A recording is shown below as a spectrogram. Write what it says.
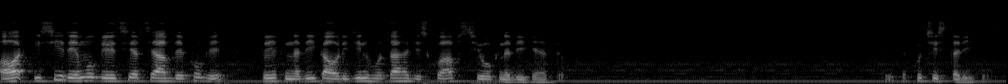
और इसी रेमो ग्लेशियर से आप देखोगे तो एक नदी का ओरिजिन होता है, जिसको आप श्योक नदी कहते हो। ठीक है, कुछ इस तरीके से।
